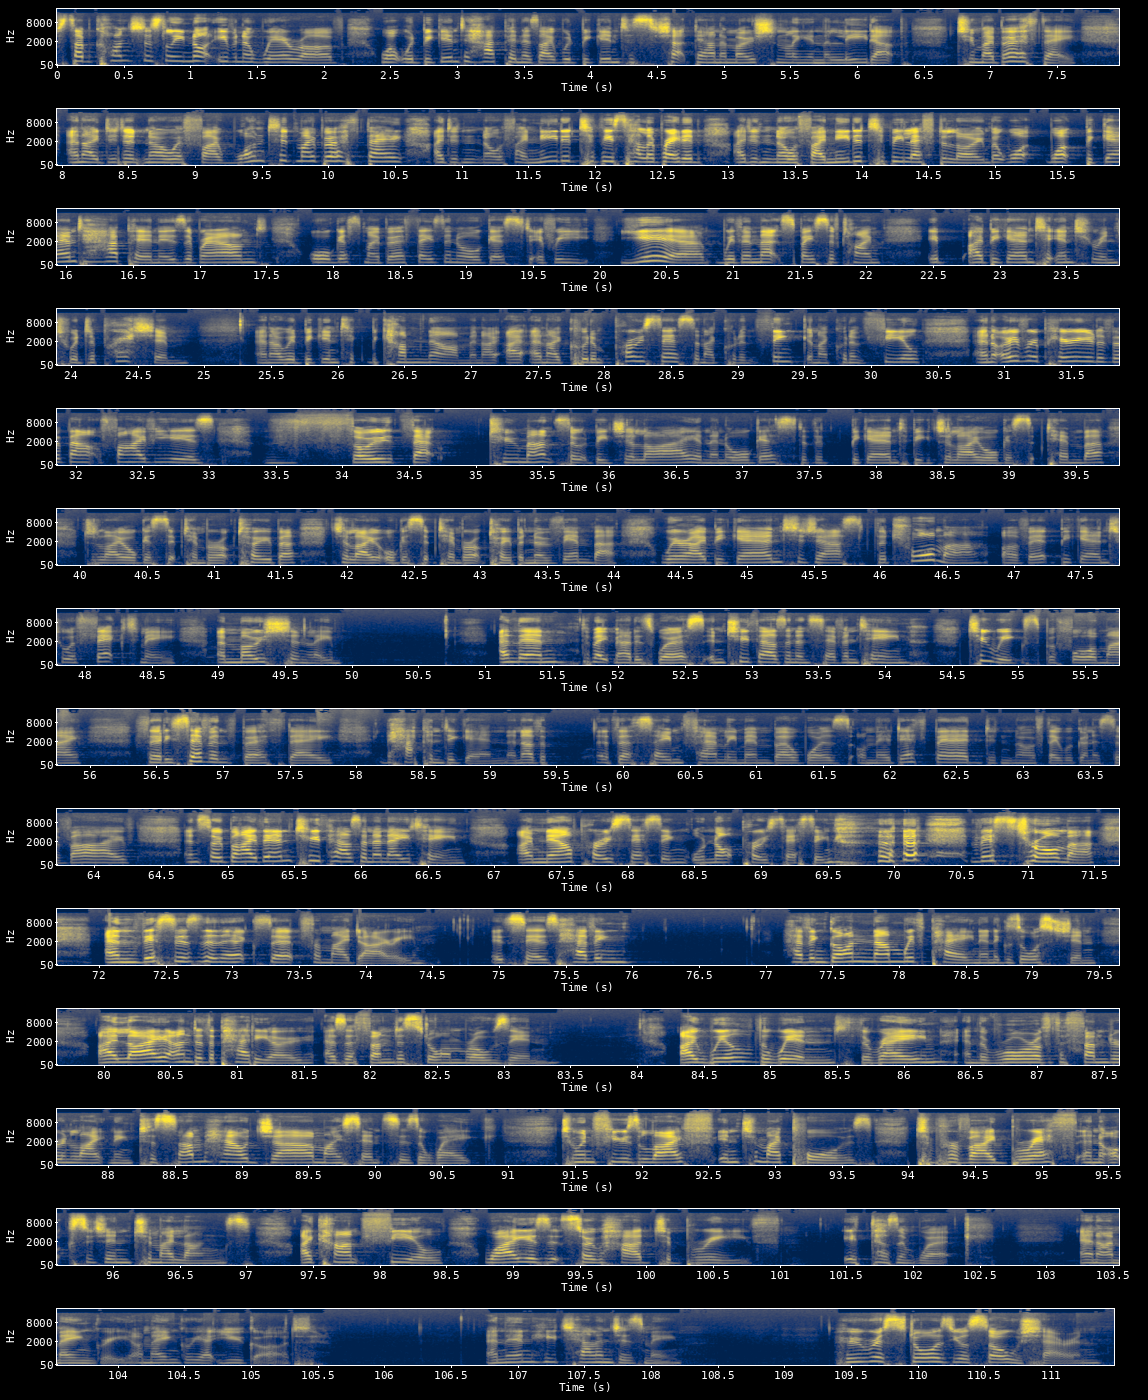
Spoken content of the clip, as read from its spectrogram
subconsciously not even aware of what would begin to happen as I would begin to shut down emotionally in the lead up to my birthday. And I didn't know if I wanted my birthday. I didn't know if I needed to be celebrated. I didn't know if I needed to be left alone. But what, what began to happen is around August, my birthday's in August, every year within that space of time, it, I began to enter into a depression and I would begin to become numb, and I, I, and I couldn't process, and I couldn't think, and I couldn't feel. And over a period of about five years, so that two months, so it would be July and then August. It began to be July, August, September, July, August, September, October, July, August, September, October, November, where I began to just, the trauma of it began to affect me emotionally. And then, to make matters worse, in 2017, two weeks before my 37th birthday, it happened again. Another the same family member was on their deathbed, didn't know if they were going to survive. And so by then, 2018, I'm now processing or not processing this trauma. And this is an excerpt from my diary. It says, having, having gone numb with pain and exhaustion, I lie under the patio as a thunderstorm rolls in. I will the wind, the rain, and the roar of the thunder and lightning to somehow jar my senses awake, to infuse life into my pores, to provide breath and oxygen to my lungs. I can't feel. Why is it so hard to breathe? It doesn't work. And I'm angry. I'm angry at you, God. And then he challenges me. Who restores your soul, Sharon?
